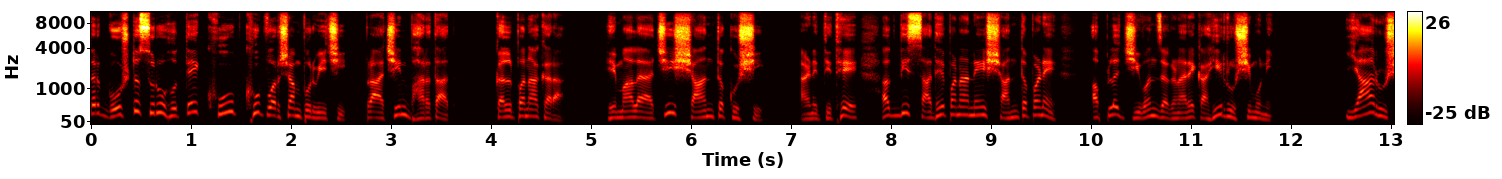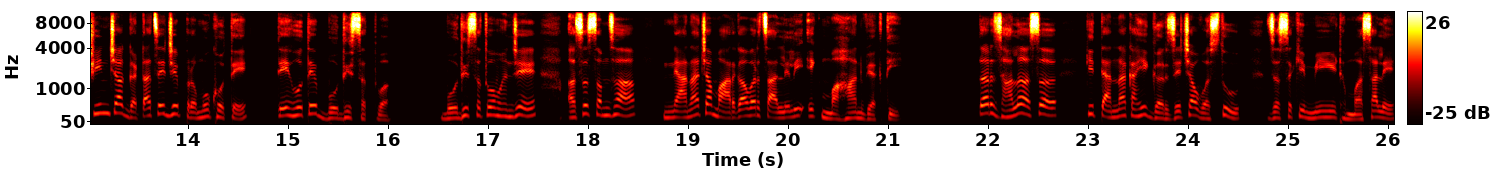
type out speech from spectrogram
तर गोष्ट सुरू होते खूप खूप वर्षांपूर्वीची प्राचीन भारतात. कल्पना करा. हिमालयाची शांत कुशी आणि तिथे अगदी साधेपणाने शांतपणे आपलं जीवन जगणारे काही ऋषीमुनी. या ऋषींच्या गटाचे जे प्रमुख होते ते होते बोधिसत्व. बोधिसत्व म्हणजे असं समजा ज्ञानाच्या मार्गावर चाललेली एक महान व्यक्ती. तर झालं असं की त्यांना काही गरजेच्या वस्तू जसं की मीठ मसाले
